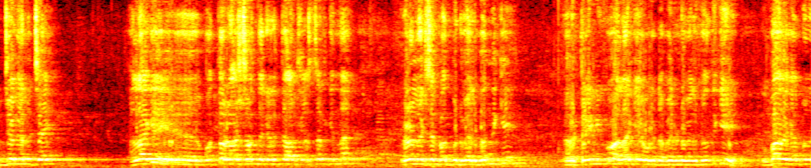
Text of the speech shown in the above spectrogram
ఉద్యోగాలు వచ్చాయి. అలాగే మొత్తం రాష్ట్రం అంతా కలిపితే ఆరు క్లస్టర్ కింద రెండు లక్షల పదకొండు వేల మందికి ట్రైనింగ్ అలాగే ఒక డెబ్బై రెండు వేల మందికి ఉపాధి కల్పన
